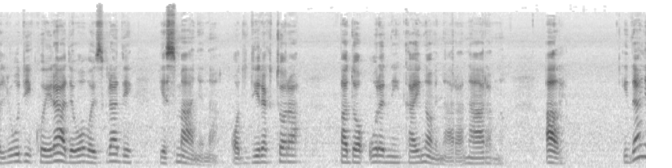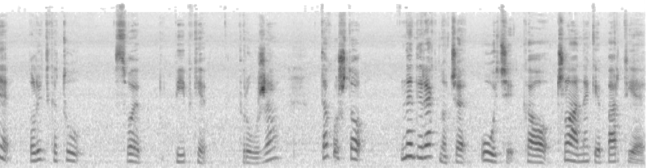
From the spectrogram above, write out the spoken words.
ljudi koji rade u ovoj zgradi je smanjena od direktora pa do urednika i novinara, naravno. Ali i dalje politika tu svoje pipke pruža, tako što ne direktno će ući kao član neke partije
